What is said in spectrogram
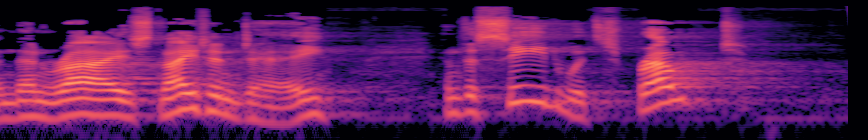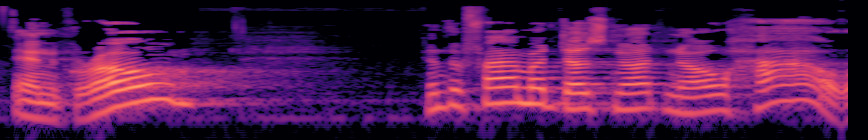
and then rise night and day, and the seed would sprout and grow, and the farmer does not know how.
